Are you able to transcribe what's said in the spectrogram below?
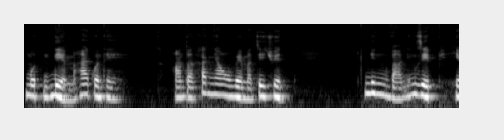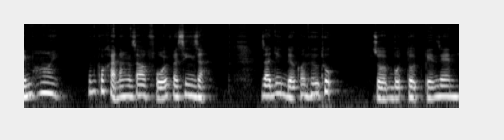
một điểm mà hai quần thể hoàn toàn khác nhau về mặt di truyền. Nhưng vào những dịp hiếm hoi vẫn có khả năng giao phối và sinh sản ra những đứa con hữu thụ rồi bột đột biến gen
